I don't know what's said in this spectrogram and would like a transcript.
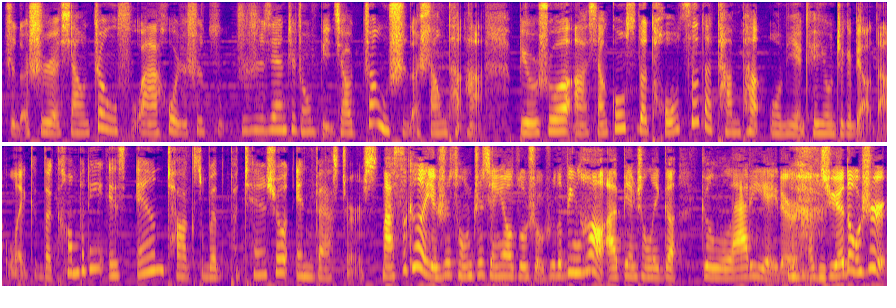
指的是像政府啊，或者是组织之间这种比较正式的商谈哈。比如说啊，像公司的投资的谈判，我们也可以用这个表达，like the company is in talks with potential investors。马斯克也是从之前要做手术的病号啊，变成了一个 gladiator 决斗士。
